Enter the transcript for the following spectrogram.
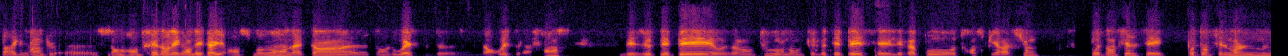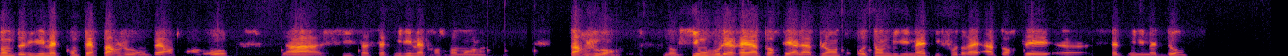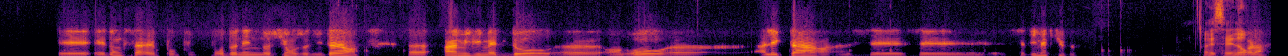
par exemple, euh, sans rentrer dans les grands détails, en ce moment, on atteint euh, dans l'ouest, de, nord-ouest de la France, des ETP aux alentours. Donc, l'ETP, c'est l'évapotranspiration potentielle, c'est potentiellement le nombre de millimètres qu'on perd par jour. On perd en gros, là, 6 à 7 millimètres en ce moment-là, par jour. Donc, si on voulait réapporter à la plante autant de millimètres, il faudrait apporter 7 euh, millimètres d'eau. Et, donc, pour, donner une notion aux auditeurs, 1 euh, mm d'eau, euh, en gros, euh, à l'hectare, c'est 10 mètres cubes. c'est énorme. Voilà.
